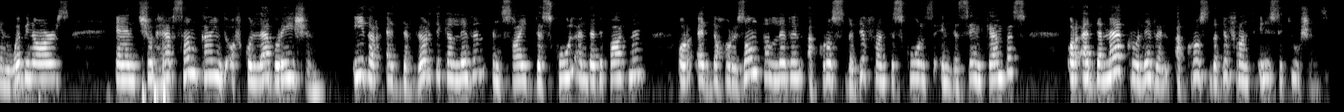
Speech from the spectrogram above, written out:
and webinars, and should have some kind of collaboration, either at the vertical level inside the school and the department, or at the horizontal level across the different schools in the same campus, or at the macro level across the different institutions.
